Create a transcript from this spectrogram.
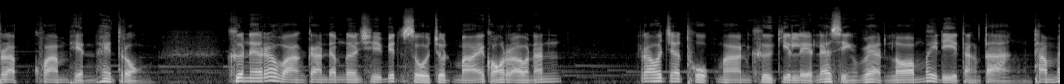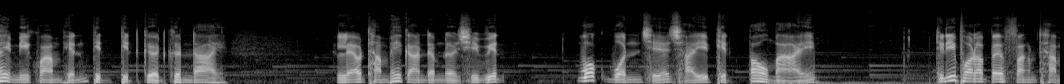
ปรับความเห็นให้ตรง คือในระหว่างการดำเนินชีวิตสู่จุดหมายของเรานั้น เราจะถูกมารคือกิเลสและสิ่งแวดล้อมไม่ดีต่างๆทำให้มีความเห็นผิดผิดๆเกิดขึ้นได้ แล้วทำให้การดำเนินชีวิต วกวนเฉยไฉผิดเป้าหมาย ทีนี้พอเราไปฟังธรรม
